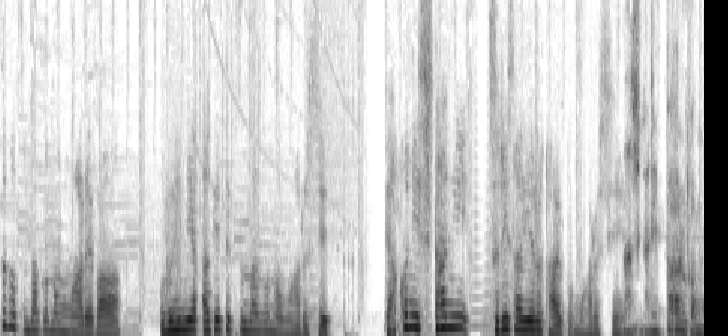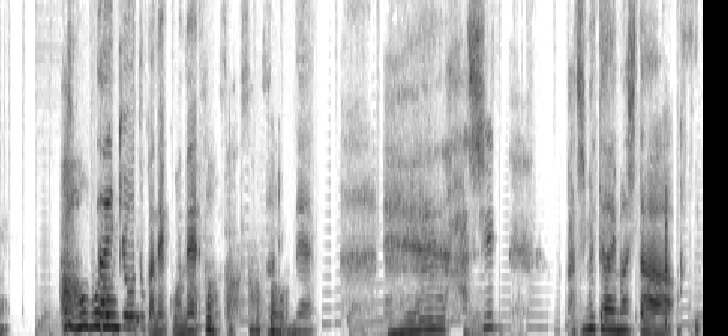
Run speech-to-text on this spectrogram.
すぐつなぐのもあれば、上に上げてつなぐのもあるし、逆に下に吊り下げるタイプもあるし、確かにいっぱいあるかも。あ、おもろ最い。強とかね、こうね。そうそうそうそう。よね。へえ、橋、初めて会いました。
